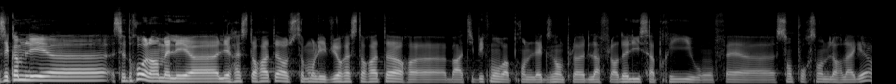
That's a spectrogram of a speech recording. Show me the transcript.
c'est comme les. Euh, c'est drôle, hein, mais les, euh, les, restaurateurs, justement, les vieux restaurateurs, euh, bah, typiquement, on va prendre l'exemple de la Fleur de Lys à prix où on fait 100% de leur lager.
